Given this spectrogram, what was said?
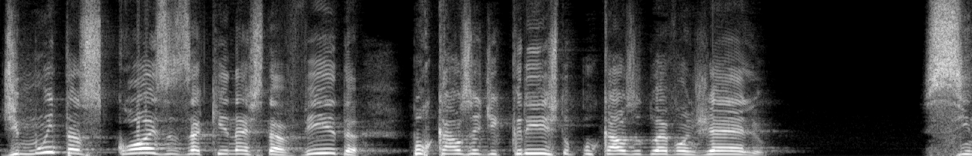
de muitas coisas aqui nesta vida por causa de Cristo, por causa do Evangelho? Se,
